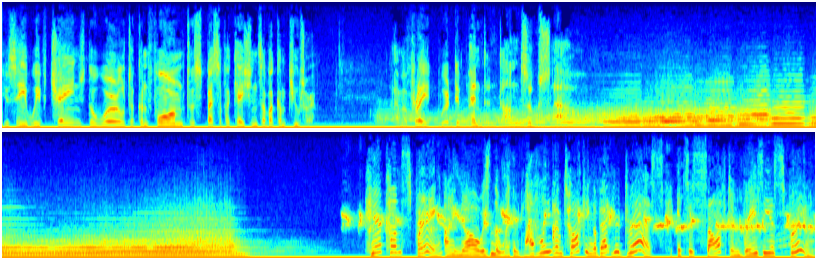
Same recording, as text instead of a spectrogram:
You see, we've changed the world to conform to specifications of a computer. I'm afraid we're dependent on Zeus now. Here comes spring. I know. Isn't the weather lovely? I'm talking about your dress. It's as soft and breezy as spring.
